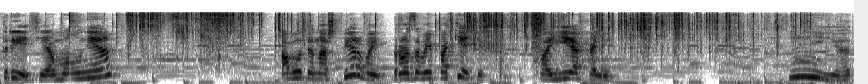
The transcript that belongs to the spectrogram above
третья молния. А вот и наш первый розовый пакетик. Поехали! Нет,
